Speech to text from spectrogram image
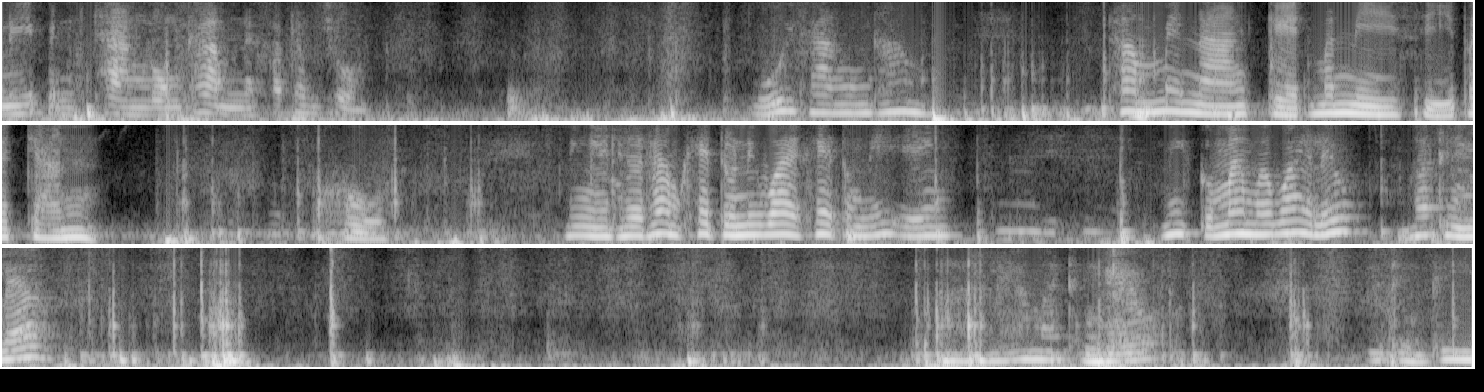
รงนี้เป็นทางลงถ้ำนะครับท่านผู้ชมอุ้ยทางลงถ้ำถ้ำแม่นางเกตมณีศรีประจันโอ้โหนี่ไงเธอถ้ำแค่ตรงนี้ไหว้แค่ตรงนี้เอง นี่ก็มามาไหว้เร็วมาถึงแล้วมาแล้วมาถึงแล้วมาถึงที่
